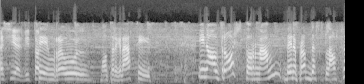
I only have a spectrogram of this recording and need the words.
Així és, Victòria. Sí, en Raül, moltes gràcies. I nosaltres tornem ben a prop d'Esclausa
